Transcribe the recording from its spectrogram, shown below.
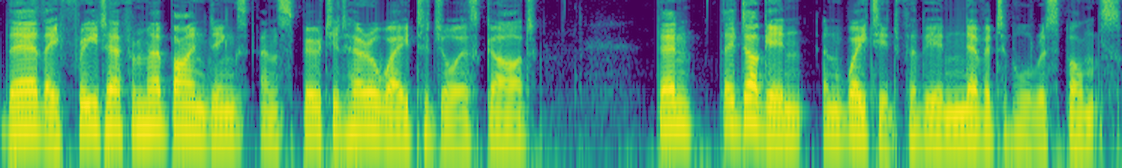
There they freed her from her bindings and spirited her away to Joyous Gard. Then they dug in and waited for the inevitable response.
